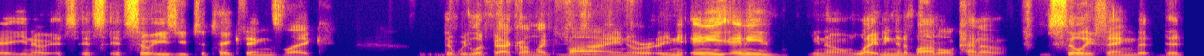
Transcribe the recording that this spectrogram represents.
uh, you know. It's it's it's so easy to take things like that we look back on, like Vine or any any any you know lightning in a bottle kind of silly thing that that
